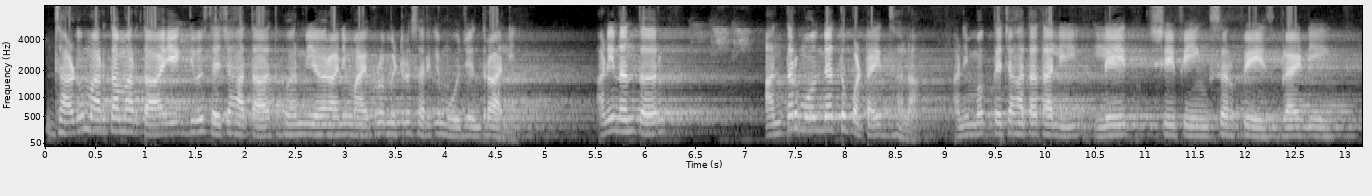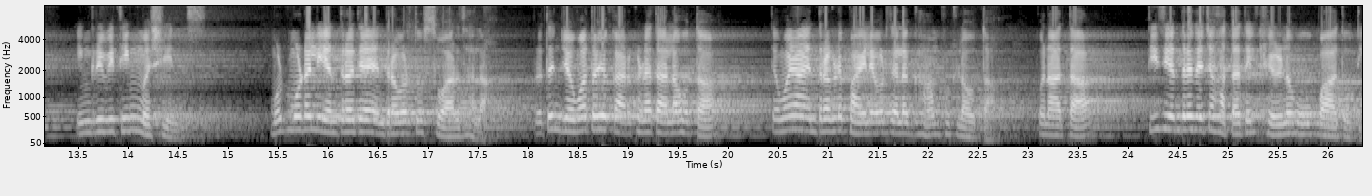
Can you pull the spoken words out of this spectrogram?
झाडू मारता मारता एक दिवस त्याच्या हातात व्हर्नियर आणि मायक्रोमीटरसारखी मोजयंत्र आली. आणि नंतर आंतरमोजण्यात तो पटाईत झाला आणि मग त्याच्या हातात आली lathe shaping surface grinding engraving machines. मोठमोठ्या यंत्र त्या यंत्रावर तो स्वार झाला. प्रथम जेव्हा तो या कारखान्यात आला होता तेव्हा या यंत्राकडे पाहिल्यावर त्याला घाम फुटला होता. पण आता तीच यंत्र त्याच्या हातातील खेळणं होऊ पाहत होती.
